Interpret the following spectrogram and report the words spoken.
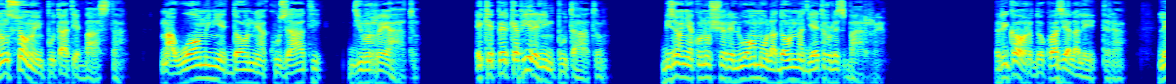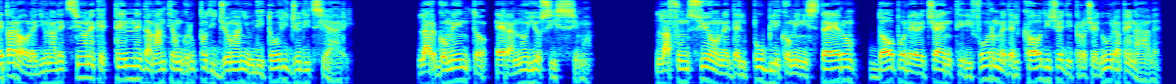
non sono imputati e basta, ma uomini e donne accusati di un reato e che per capire l'imputato bisogna conoscere l'uomo o la donna dietro le sbarre. Ricordo quasi alla lettera le parole di una lezione che tenne davanti a un gruppo di giovani uditori giudiziari. L'argomento era noiosissimo. La funzione del pubblico ministero dopo le recenti riforme del codice di procedura penale,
